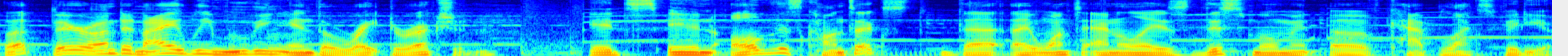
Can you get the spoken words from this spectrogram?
But they're undeniably moving in the right direction. It's in all of this context that I want to analyze this moment of Kat Blaque's video.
